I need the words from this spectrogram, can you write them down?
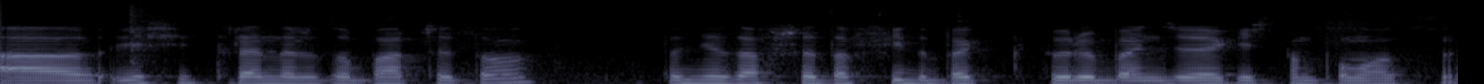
a jeśli trener zobaczy to, to nie zawsze da feedback, który będzie jakiś tam pomocny.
